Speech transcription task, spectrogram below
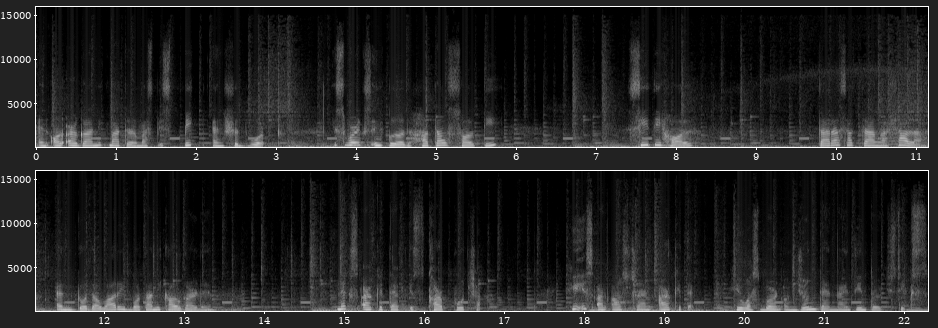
and all organic matter must be speak and should work. His works include Hotel Soaltee, City Hall, Tarasatranga Shala, and Godawari Botanical Garden. Next architect is Carl Pruscha. He is an Austrian architect. He was born on June 10, 1936.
